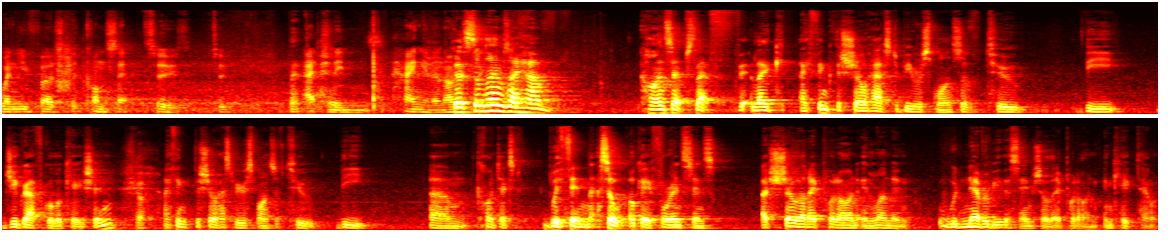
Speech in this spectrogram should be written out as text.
when you first the concept to to That actually depends. hang in an Because sometimes I have concepts that fit, like I think the show has to be responsive to the geographical location. Sure. I think the show has to be responsive to the um, context within that. So, okay, for instance, a show that I put on in London would never be the same show that I put on in Cape Town.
